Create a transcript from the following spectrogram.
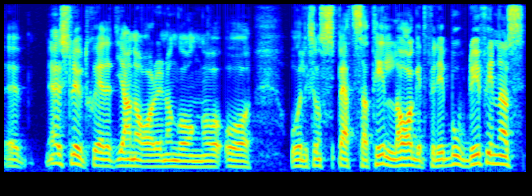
eh, eh, slutskedet januari någon gång och, och, och liksom spetsa till laget. För det borde ju finnas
